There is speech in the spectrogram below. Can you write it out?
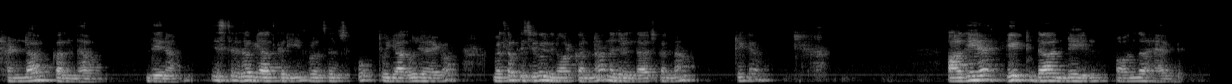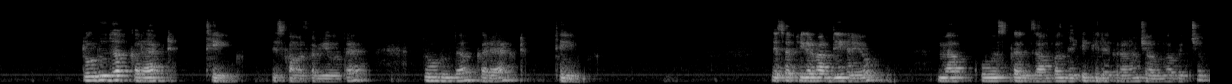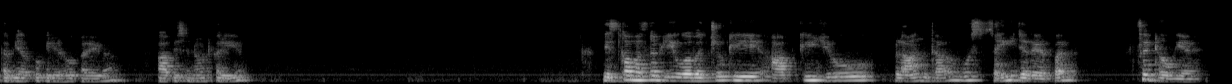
ठंडा कंधा देना। इस तरह से आप याद करिए थोड़ा सा इसको तो याद हो जाएगा। मतलब किसी को इग्नोर करना, नज़रअंदाज करना, ठीक है? आगे है hit the nail on the head to do the correct thing इसका मतलब ये होता है to do the correct thing जैसा फिगर में आप देख रहे हो। मैं आपको इसका एग्जांपल देके क्लियर कराना चाहूँगा बच्चों, तभी आपको क्लियर हो पाएगा। आप इसे नोट करिए। इसका मतलब ये हुआ बच्चों कि आपकी जो प्लान था, वो सही जगह पर फिट हो गया है।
